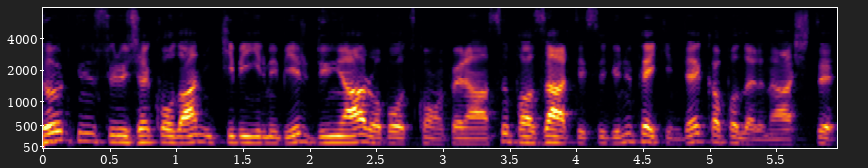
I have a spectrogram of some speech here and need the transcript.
4 gün sürecek olan 2021 Dünya Robot Konferansı pazartesi günü Pekin'de kapılarını açtı.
